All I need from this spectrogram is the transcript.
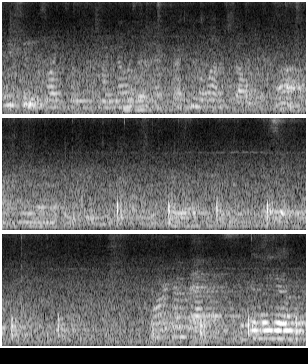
Three feet is like from my a lot of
